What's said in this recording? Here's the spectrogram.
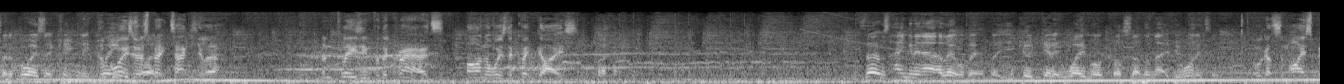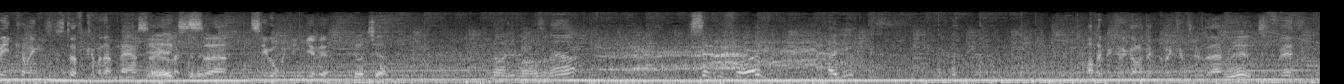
So the boys that are keeping it The boys are spectacular and pleasing for the crowds aren't always the quick guys. So that was hanging it out a little bit, but you could get it way more crossed up than that if you wanted to. We've got some high speed coming stuff coming up now, so Yeah, let's uh, see what we can give it. Gotcha. 90 miles an hour. 75, 80. Quicker through Fifth.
